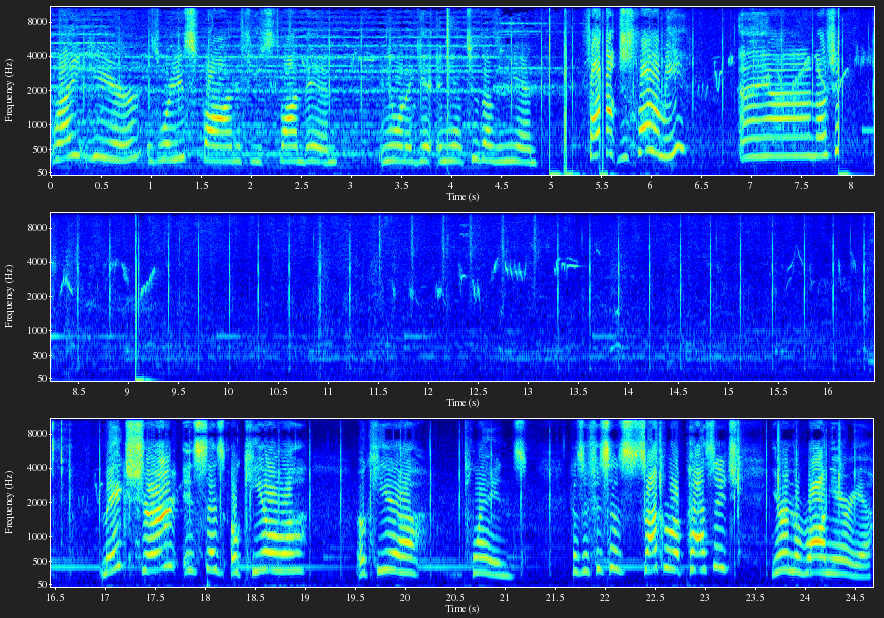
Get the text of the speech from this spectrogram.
right here is where you spawn if you spawned in and you want to get have 2,000 yen. Follow, just follow me, and I'll show. Make sure it says Okiawa, Okia Plains. Because if it says Sakura Passage, you're in the wrong area.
